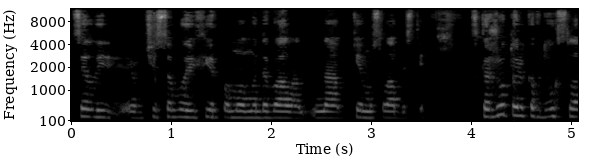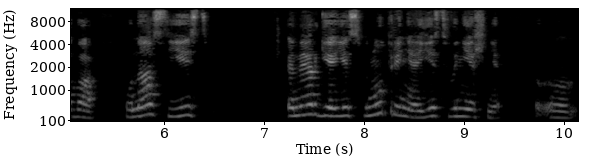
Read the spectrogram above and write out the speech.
целый э, часовой эфир, по-моему, давала на тему слабости. Скажу только в двух словах. У нас есть энергия есть внутренняя, есть внешняя. Эм,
